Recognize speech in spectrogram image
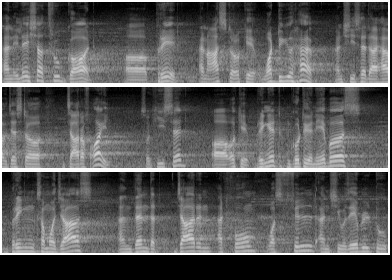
and Elisha, through God, uh, prayed and asked her, Okay, what do you have? And she said, I have just a jar of oil. So he said, uh, Okay, bring it, go to your neighbors, bring some more jars. And then that jar in, at home was filled, and she was able to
